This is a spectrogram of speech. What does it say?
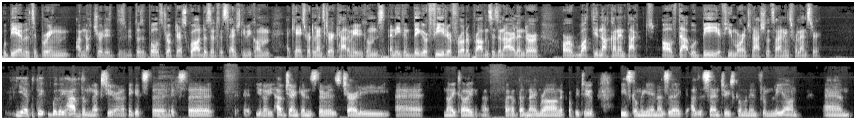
would be able to bring. I'm not sure does, does it bolster up their squad? Does it essentially become a case where the Leinster Academy becomes an even bigger feeder for other provinces in Ireland, or or what the knock on impact of that would be? A few more international signings for Leinster. Yeah, but they but they have them next year, and I think it's the mm. it's the you know you have Jenkins. There is Charlie uh, Ngatai. If I have that name wrong, I probably do. He's coming in as a as a centre. He's coming in from Lyon, um,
